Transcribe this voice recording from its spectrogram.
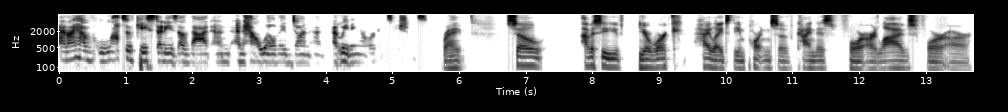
And I have lots of case studies of that and, and how well they've done at, at leading their organizations. Right. So obviously you've your work highlights the importance of kindness for our lives, for our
